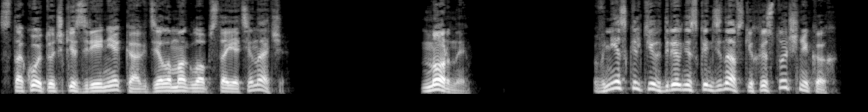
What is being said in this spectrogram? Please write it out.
с такой точки зрения, как дело могло обстоять иначе? Норны. В нескольких древнескандинавских источниках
